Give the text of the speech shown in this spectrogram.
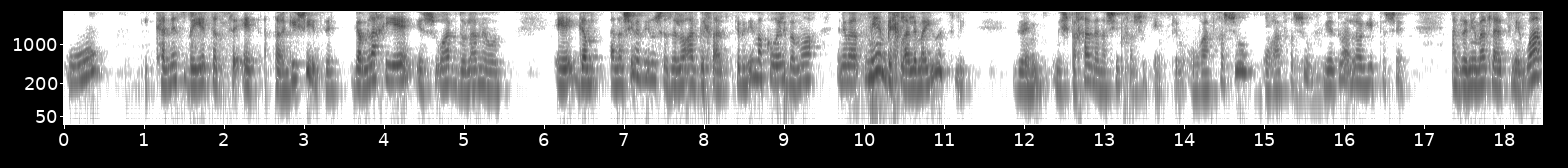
הוא ייכנס ביתר שאת. את תרגישי את זה. גם לך יהיה ישועה גדולה מאוד. אה, גם אנשים הבינו שזה לא את בכלל. אתם יודעים מה קורה לי במוח? אני אומרת, מי הם בכלל? הם היו אצלי. זה משפחה ואנשים חשובים. הוא רב חשוב, הוא רב חשוב, ידוע, אני לא אגיד את השם. אז אני אומרת לעצמי, וואו,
